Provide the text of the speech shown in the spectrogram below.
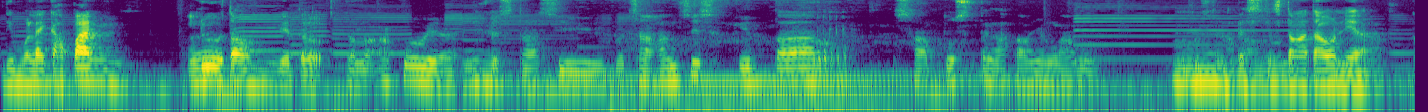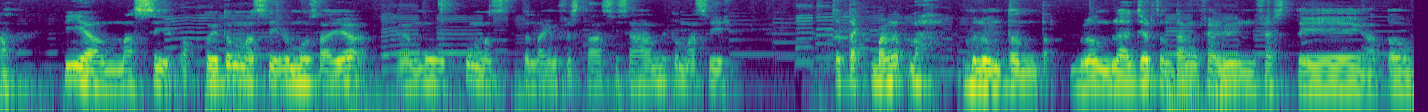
dimulai kapan? Lu Tom gitu. Kalau aku ya investasi buat saham sih sekitar satu setengah tahun yang lalu. Satu setengah udah setengah tahun ya Tapi ya masih waktu itu masih ilmu saya ilmuku masih tentang investasi saham itu masih cetek banget lah. Belum tentang belum belajar tentang value investing atau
